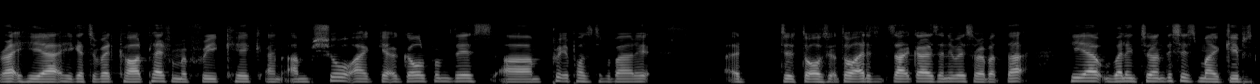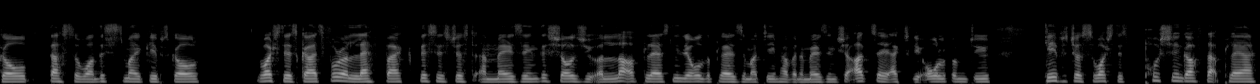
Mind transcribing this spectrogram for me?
Right here, he gets a red card, played from a free kick, and I'm sure I get a goal from this. I'm pretty positive about it. I thought I, thought I edited that, guys. Anyway, sorry about that. Here, Welliton, this is my Gibbs goal. That's the one. This is my Gibbs goal. Watch this, guys. For a left back, this is just amazing. This shows you a lot of players. Nearly all the players in my team have an amazing shot. I'd say actually all of them do. Gibbs just watch this pushing off that player.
